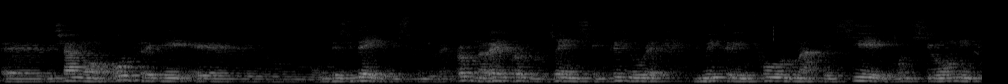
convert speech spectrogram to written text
eh, diciamo, oltre che eh, un desiderio di scrivere, proprio una vera e propria urgenza interiore di mettere in forma pensieri, emozioni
